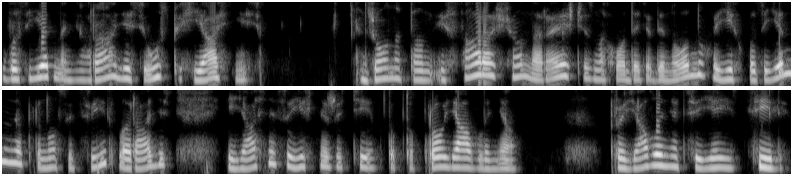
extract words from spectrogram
воз'єднання, радість, успіх, ясність. Джонатан і Сара, що нарешті знаходять один одного, їх воз'єднання приносить світло, радість і ясність у їхнє житті, тобто проявлення, проявлення цієї цілі.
